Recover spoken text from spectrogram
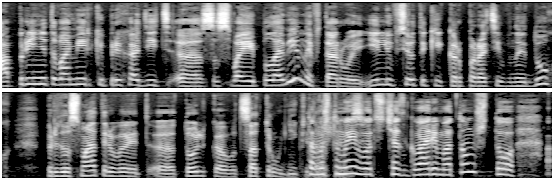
А принято в Америке приходить э, со своей половиной второй, или все-таки корпоративный дух предусматривает э, только вот сотрудники? Потому что мы вот сейчас говорим о том, что э,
